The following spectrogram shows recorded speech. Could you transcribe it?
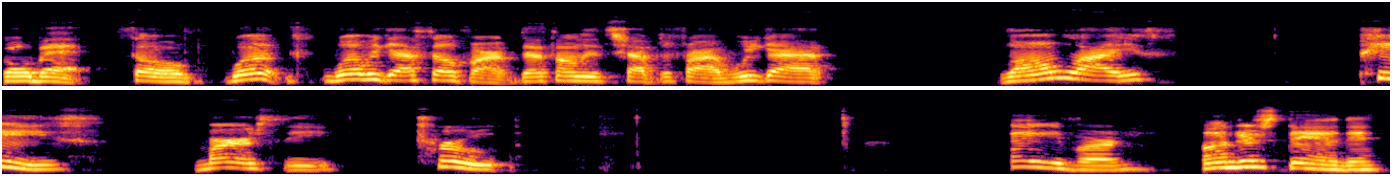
Go back. So what what we got so far? That's only chapter five. We got long life, peace, mercy, truth, favor, understanding.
